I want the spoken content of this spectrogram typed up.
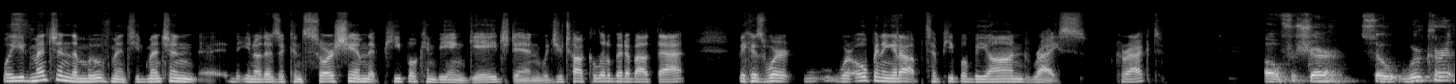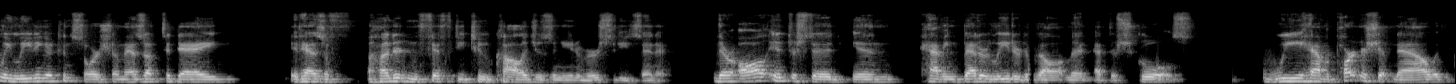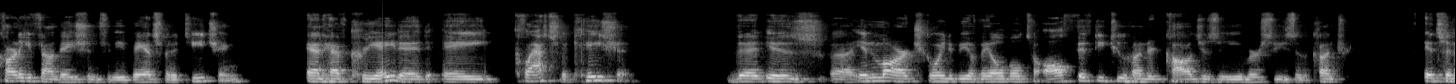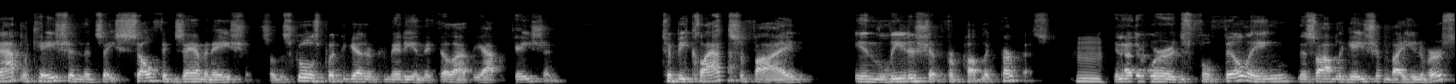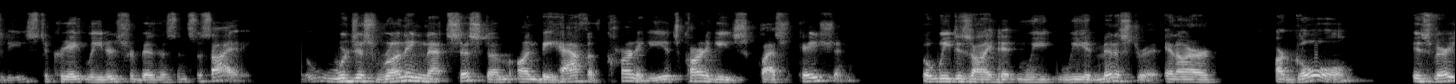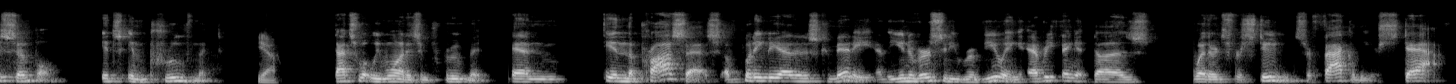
Well, you'd mentioned the movement. You'd mentioned, uh, you know, there's a consortium that people can be engaged in. Would you talk a little bit about that? Because we're we're opening it up to people beyond Rice, correct? Oh, for sure. So we're currently leading a consortium. As of today, it has a 152 colleges and universities in it. They're all interested in having better leader development at their schools we have a partnership now with the Carnegie Foundation for the Advancement of Teaching and have created a classification that is uh, in March going to be available to all 5,200 colleges and universities in the country. It's an application that's a self examination. So the schools put together a committee and they fill out the application to be classified in leadership for public purpose. Hmm. In other words, fulfilling this obligation by universities to create leaders for business and society. We're just running that system on behalf of Carnegie. It's Carnegie's classification, but we designed it and we we administer it. And our our goal is very simple. It's improvement. Yeah. That's what we want is improvement. And in the process of putting together this committee and the university reviewing everything it does, whether it's for students or faculty or staff,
